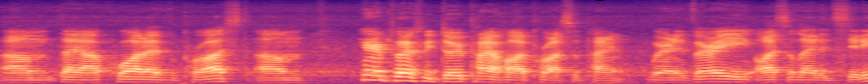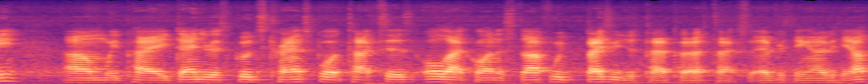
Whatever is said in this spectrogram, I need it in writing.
Um, they are quite overpriced. Um, here in Perth we do pay a high price of paint. We're in a very isolated city. Um, we pay dangerous goods transport taxes, all that kind of stuff. We basically just pay a Perth tax for everything over here.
